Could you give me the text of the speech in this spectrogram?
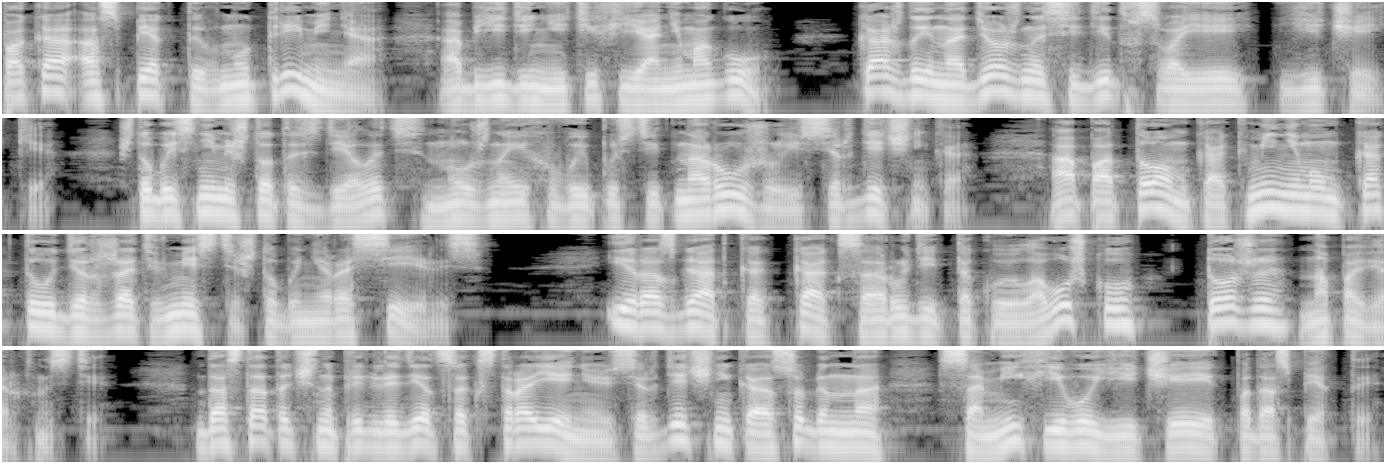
Пока аспекты внутри меня, объединить их я не могу. Каждый надежно сидит в своей ячейке. Чтобы с ними что-то сделать, нужно их выпустить наружу из сердечника. А потом, как минимум, как-то удержать вместе, чтобы не рассеялись и разгадка, как соорудить такую ловушку, тоже на поверхности. Достаточно приглядеться к строению сердечника, особенно самих его ячеек под аспекты,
